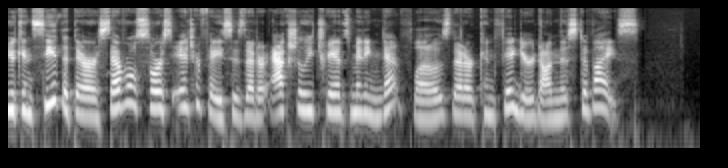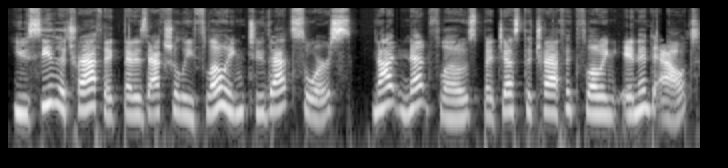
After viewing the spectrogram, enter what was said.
You can see that there are several source interfaces that are actually transmitting net flows that are configured on this device. You see the traffic that is actually flowing to that source, not net flows, but just the traffic flowing in and out,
